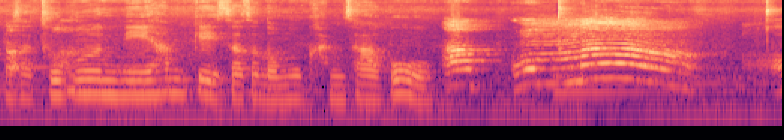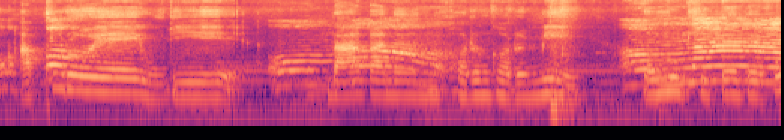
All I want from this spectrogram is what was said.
그래서 두 분이 함께 있어서 너무 감사하고 앞으로의 우리. 나아가는 걸음걸음이 너무. 기대되고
